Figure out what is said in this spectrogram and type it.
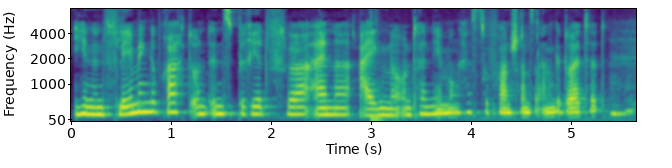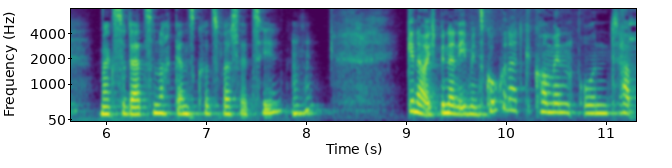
hier in den Flaming gebracht und inspiriert für eine eigene Unternehmung, hast du vorhin schon so angedeutet. Mhm. Magst du dazu noch ganz kurz was erzählen? Mhm. Genau, ich bin dann eben ins Coconut gekommen und habe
